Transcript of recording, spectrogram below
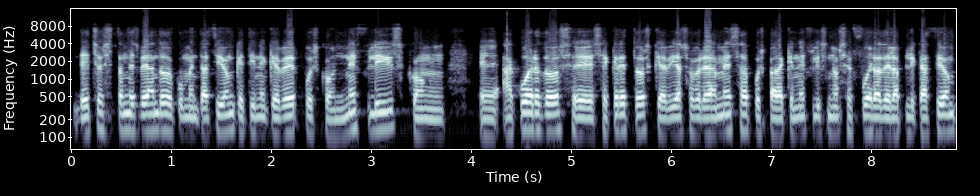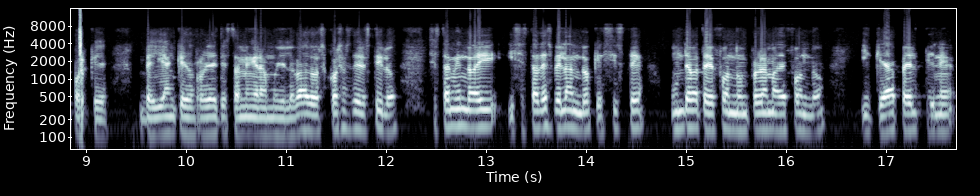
De hecho, se están desvelando documentación que tiene que ver pues, con Netflix, con eh, acuerdos eh, secretos que había sobre la mesa pues, para que Netflix no se fuera de la aplicación porque veían que los royalties también eran muy elevados, cosas del estilo. Se están viendo ahí y se está desvelando que existe un debate de fondo, un problema de fondo y que Apple tiene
